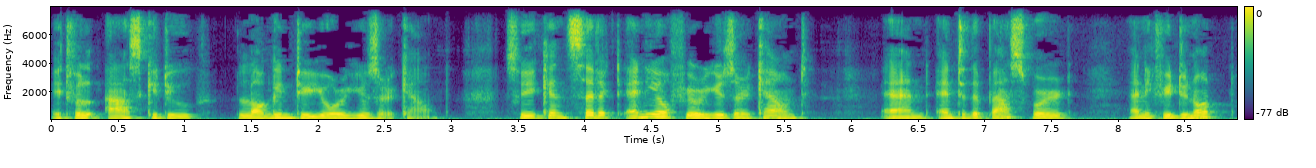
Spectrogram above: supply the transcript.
it will ask you to log into your user account. So you can select any of your user account and enter the password. And if you do not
